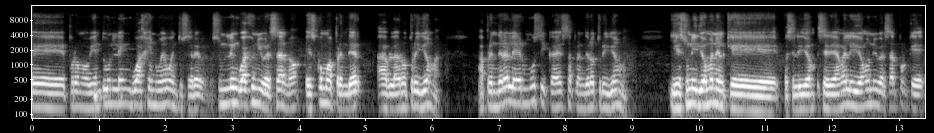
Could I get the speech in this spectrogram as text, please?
eh, promoviendo un lenguaje nuevo en tu cerebro. Es un lenguaje universal, ¿no? Es como aprender a hablar otro idioma. Aprender a leer música es aprender otro idioma. Y es un idioma en el que, pues el idioma, se llama el idioma universal porque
